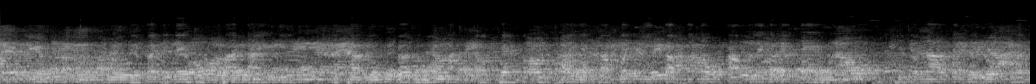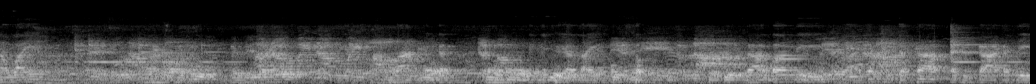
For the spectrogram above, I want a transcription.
แล้วเลี้ยงเดี๋ยวก็จะได้หงปลาไตดีทางลงการลงมันตอบแทนพระคุณค่อย่างกรรมวจีกรรมมโนกรรมอะไรก็แล้วแต่ ที่เคเคยลงเงินเอาไว้ลูกเป็นเรื่องงานนี้กันเป็นวิทยาลัยคุ้มศพศึกษาบาลีก็ถึงจะทราบกติกากันดี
